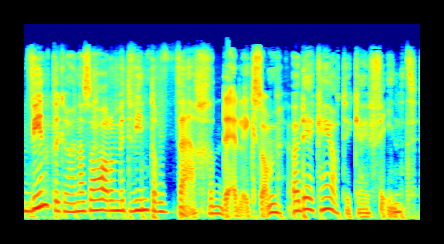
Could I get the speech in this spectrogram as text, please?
vintergröna så har de ett vintervärde. Liksom. Och det kan jag tycka är fint.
